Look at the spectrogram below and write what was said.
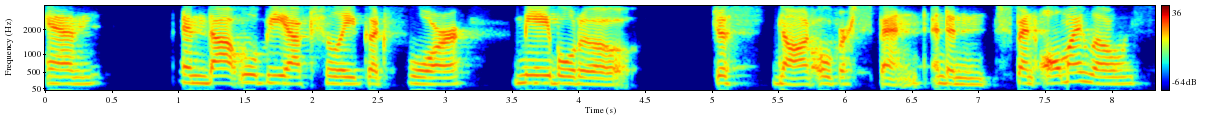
and and that will be actually good for me able to just not overspend and then spend all my loans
